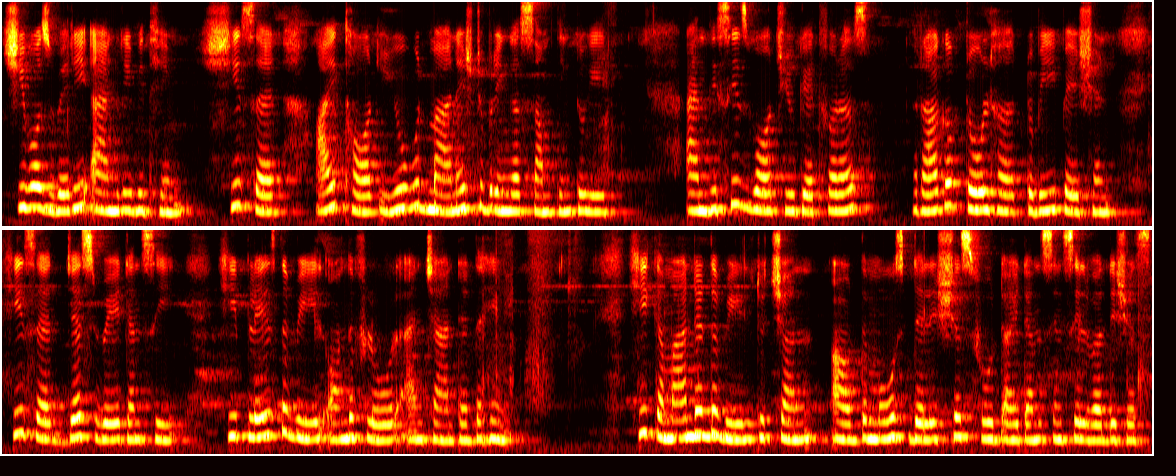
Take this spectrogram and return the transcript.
she was very angry with him. She said, I thought you would manage to bring us something to eat. And this is what you get for us? Raghav told her to be patient. He said, Just wait and see. He placed the wheel on the floor and chanted the hymn. He commanded the wheel to churn out the most delicious food items in silver dishes.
